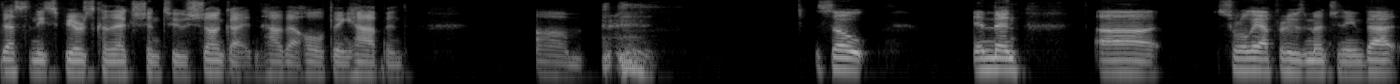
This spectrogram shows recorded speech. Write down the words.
Destiny Spear's connection to Shungite and how that whole thing happened. Um, so, and then uh, shortly after he was mentioning that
